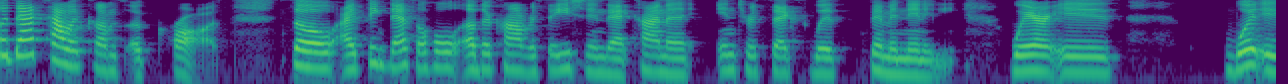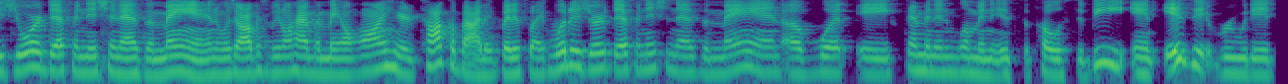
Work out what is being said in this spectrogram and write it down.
But that's how it comes across. So I think that's a whole other conversation that kind of intersects with femininity. Where is what is your definition as a man which obviously we don't have a male on here to talk about it but it's like what is your definition as a man of what a feminine woman is supposed to be? And is it rooted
